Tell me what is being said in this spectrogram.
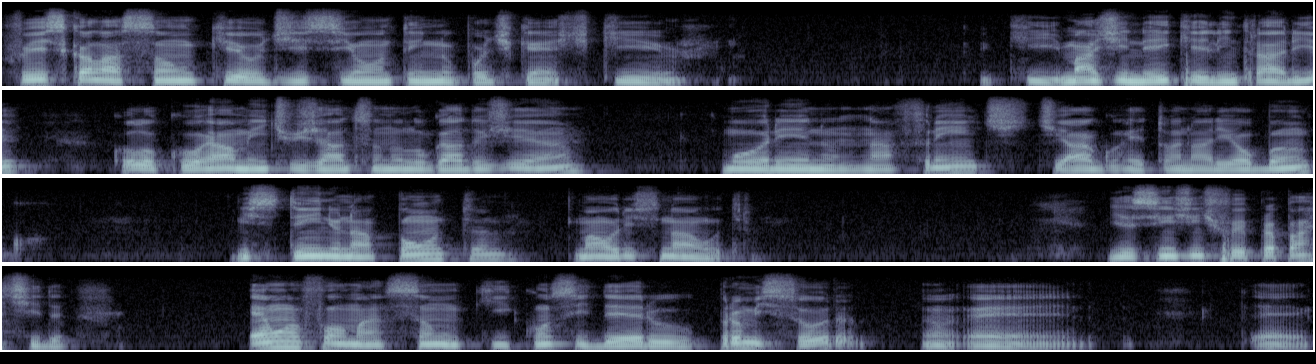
Foi a escalação que eu disse ontem no podcast que que imaginei que ele entraria. Colocou realmente o Jadson no lugar do Jean. Moreno na frente. Thiago retornaria ao banco. Estênio na ponta. Maurício na outra. E assim a gente foi para a partida. É uma formação que considero promissora. É, é,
